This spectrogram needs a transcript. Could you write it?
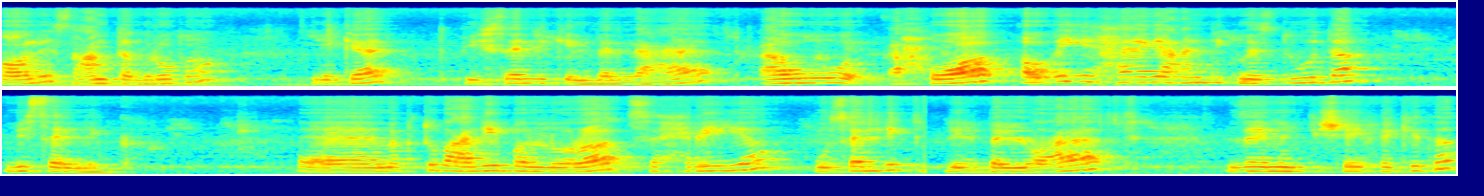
خالص عن تجربة بجد. بيسلك البلاعات أو أحواض أو أي حاجة عندك مسدودة بيسلك. آه مكتوب عليه بلورات سحرية مسلك للبلوعات زي ما انت شايفة كده.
